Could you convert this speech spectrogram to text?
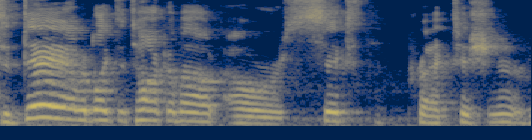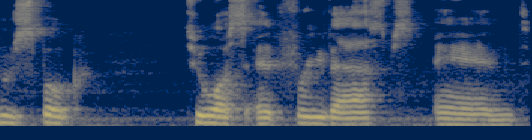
today I would like to talk about our sixth practitioner who spoke to us at CVASPS, and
